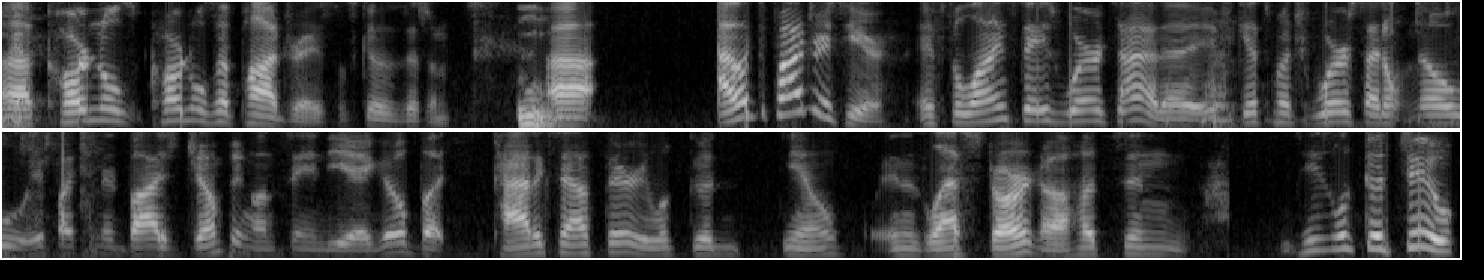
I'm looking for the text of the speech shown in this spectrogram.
Okay. Uh, Cardinals, Cardinals at Padres. Let's go to this one. Uh, I like the Padres here. If the line stays where it's at, uh, if it gets much worse, I don't know if I can advise jumping on San Diego. But Paddock's out there. He looked good, you know, in his last start. Uh, Hudson, he's looked good too.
